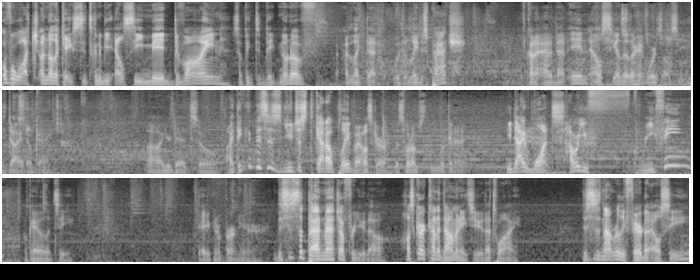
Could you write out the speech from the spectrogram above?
Overwatch, another case. It's going to be LC mid divine. Something to take note of. I like that with the latest patch. We've kind of added that in. LC on the other hand, where's LC? He's died. Okay. Uh, you're dead. So I think this is you just got outplayed by Huskar. That's what I'm looking at. You died once. How are you griefing? Okay, well, let's see. Yeah, you're gonna burn here. This is a bad matchup for you though. Huskar kind of dominates you. That's why. This is not really fair to LC.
